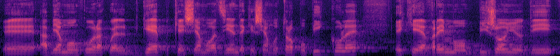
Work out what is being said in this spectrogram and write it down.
Eh, abbiamo ancora quel gap che siamo aziende che siamo troppo piccole e che avremmo bisogno di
